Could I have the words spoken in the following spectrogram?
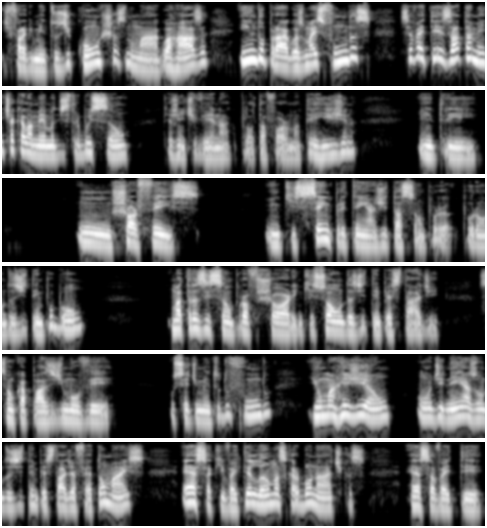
de fragmentos de conchas numa água rasa, indo para águas mais fundas, você vai ter exatamente aquela mesma distribuição que a gente vê na plataforma terrígena, entre um shore face em que sempre tem agitação por, por ondas de tempo bom, uma transição para offshore em que só ondas de tempestade são capazes de mover o sedimento do fundo, e uma região onde nem as ondas de tempestade afetam mais. Essa aqui vai ter lamas carbonáticas, essa vai ter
